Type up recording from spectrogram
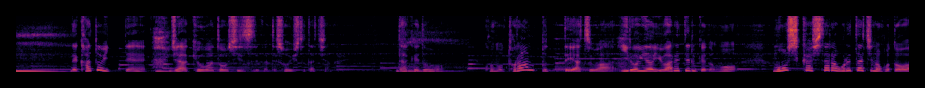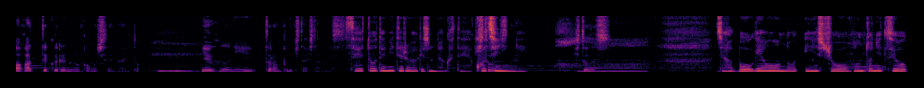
うん。でかといって、はい。じゃあ共和党を支持するかってそういう人たちじゃない。だけどこのトランプってやつはい。ろいろ言われてるけどももしかしたら俺たちのことを分かってくれるのかもしれないというふうにトランプに期待したんです。政党で見てるわけじゃなくて個人に。人です、じゃあ暴言王の印象本当に強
